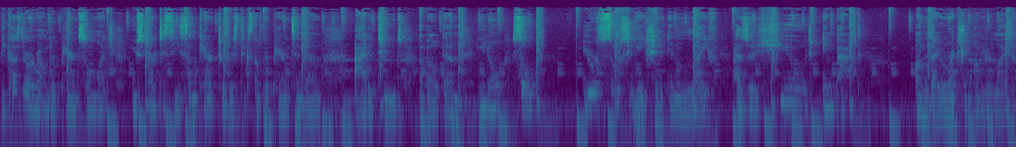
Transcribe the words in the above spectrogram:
because they're around their parents so much, you start to see some characteristics of their parents in them, attitudes about them, you know. So your association in life has a huge impact on the direction of your life.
